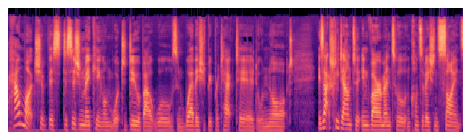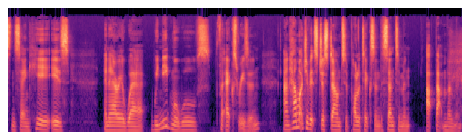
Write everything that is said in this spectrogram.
how much of this decision making on what to do about wolves and where they should be protected or not is actually down to environmental and conservation science and saying here is an area where we need more wolves for X reason, And how much of it's just down to politics and the sentiment at that moment?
